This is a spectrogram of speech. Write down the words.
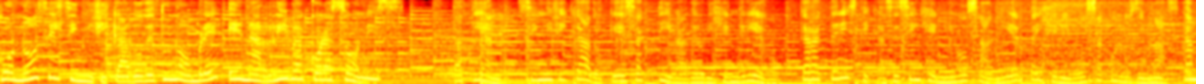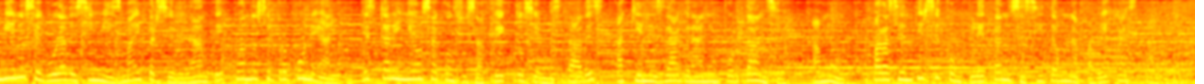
Conoce el significado de tu nombre en Arriba Corazones. Tatiana, significado que es activa de origen griego. Características, es ingeniosa, abierta y generosa con los demás. También es segura de sí misma y perseverante cuando se propone algo. Es cariñosa con sus afectos y amistades a quienes da gran importancia. Amor, para sentirse completa necesita una pareja estable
